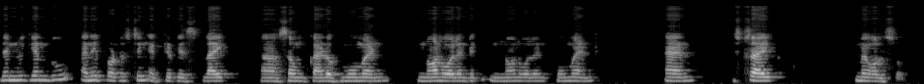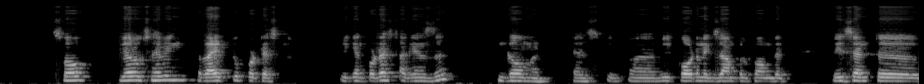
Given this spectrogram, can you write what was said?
then we can do any protesting activities like uh, some kind of movement non-violent non-violent movement and strike may also so we are also having right to protest. We can protest against the government as uh, we quote an example from the recent uh,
